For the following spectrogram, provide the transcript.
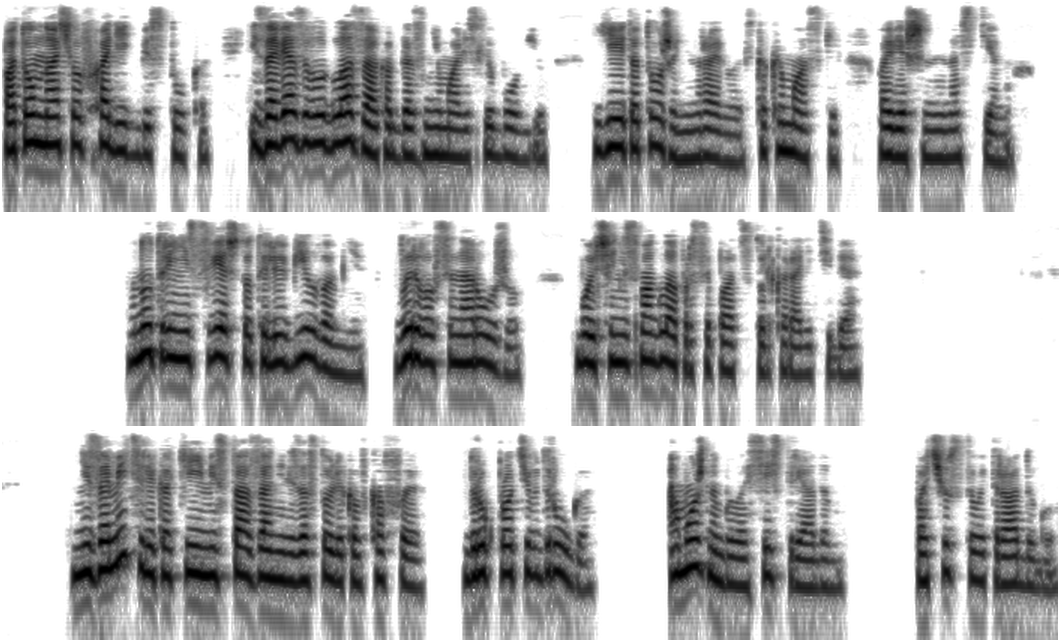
Потом начал входить без стука и завязывал глаза, когда занимались любовью. Ей это тоже не нравилось, как и маски, повешенные на стенах. Внутренний свет, что ты любил во мне, вырвался наружу. Больше не смогла просыпаться только ради тебя. Не заметили, какие места заняли за столиком в кафе, друг против друга? А можно было сесть рядом, почувствовать радугу,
